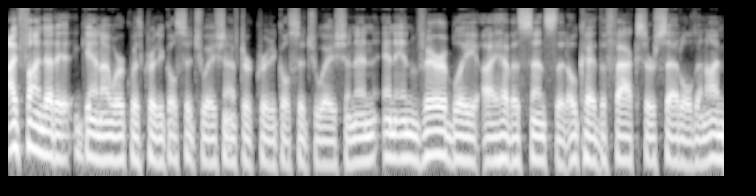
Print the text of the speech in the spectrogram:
I find that uh, again, I work with critical situation after critical situation, and and invariably I have a sense that okay, the facts are settled, and I'm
